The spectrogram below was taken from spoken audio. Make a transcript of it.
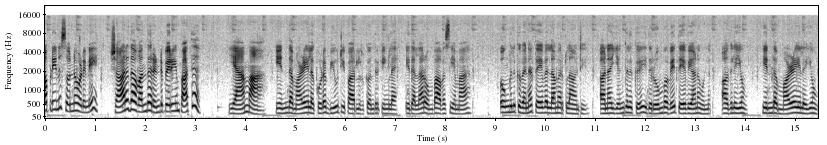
அப்படின்னு சொன்ன உடனே சாரதா வந்த ரெண்டு பேரையும் பார்த்து ஏம்மா இந்த மழையில கூட பியூட்டி பார்லருக்கு வந்திருக்கீங்களே? இதெல்லாம் ரொம்ப அவசியமா? உங்களுக்கு வேணா தேவையில்லாம இருக்கலாம் ஆண்டி. ஆனா எங்களுக்கு இது ரொம்பவே தேவையான ஒண்ணு. அதுலயும் இந்த மழையிலையும்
